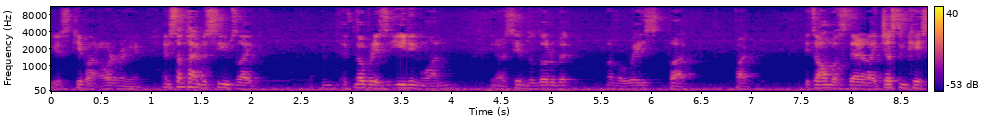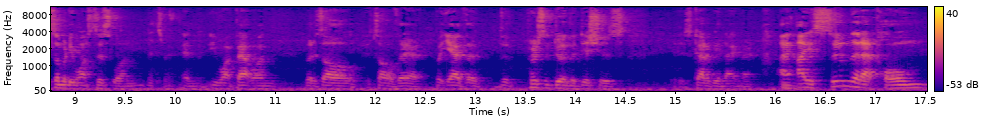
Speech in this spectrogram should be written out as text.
you just keep on ordering it. And sometimes it seems like if nobody's eating one, you know, it seems a little bit of a waste. But but it's almost there. Like just in case somebody wants this one, That's right. and you want that one, but it's all it's all there. But yeah, the the person doing the dishes has got to be a nightmare. I, I assume that at home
